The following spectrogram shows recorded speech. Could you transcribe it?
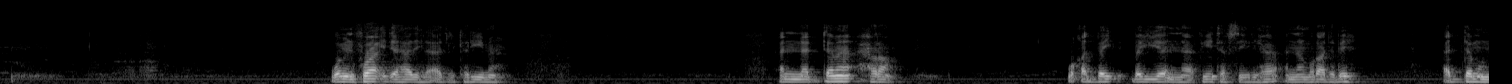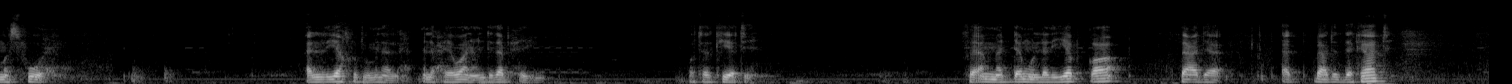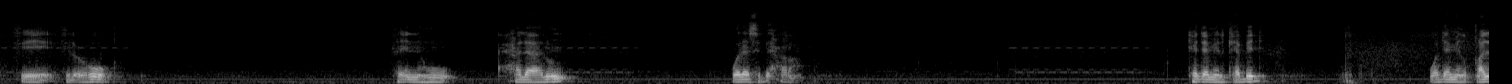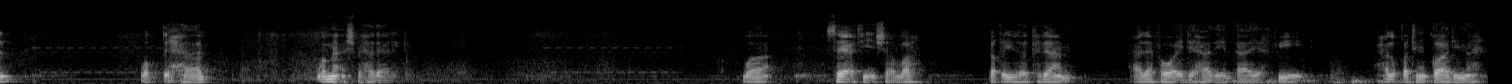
ومن فوائد هذه الآية الكريمة أن الدم حرام. وقد بينا في تفسيرها أن المراد به الدم المسفوح. الذي يخرج من الحيوان عند ذبحه وتذكيته. فأما الدم الذي يبقى بعد بعد الزكاة في في العروق فإنه حلال وليس بحرام. كدم الكبد ودم القلب والطحال وما أشبه ذلك. وسيأتي إن شاء الله بقية الكلام على فوائد هذه الآية في حلقة قادمة.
